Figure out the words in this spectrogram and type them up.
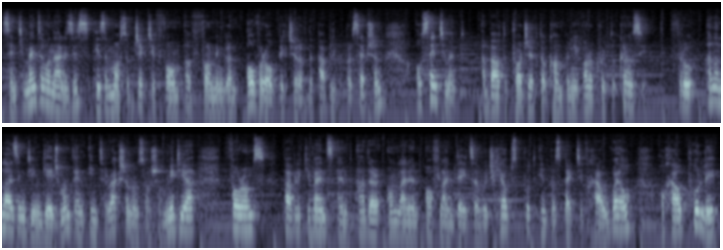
Sentimental analysis is a more subjective form of forming an overall picture of the public perception or sentiment about a project or company or a cryptocurrency through analyzing the engagement and interaction on social media, forums, public events and other online and offline data which helps put in perspective how well or how poorly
